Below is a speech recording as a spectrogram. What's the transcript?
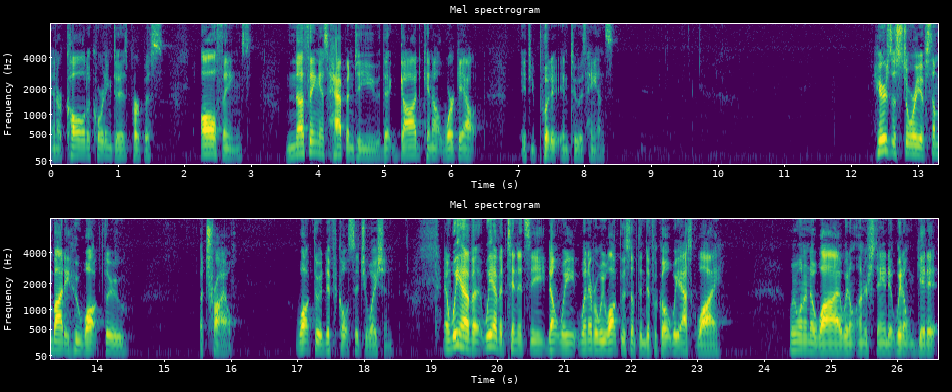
and are called according to His purpose. All things. Nothing has happened to you that God cannot work out if you put it into His hands. Here's a story of somebody who walked through a trial, walked through a difficult situation. And we have a we have a tendency, don't we, whenever we walk through something difficult, we ask why. We want to know why, we don't understand it, we don't get it.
